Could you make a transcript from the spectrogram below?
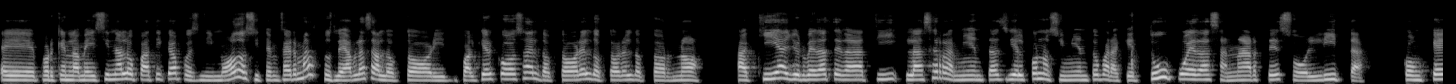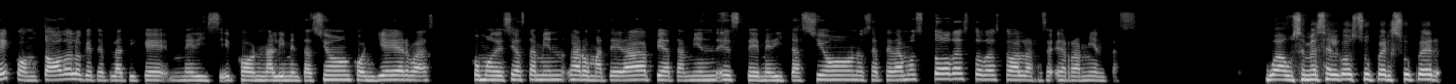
eh, porque en la medicina alopática, pues ni modo, si te enfermas, pues le hablas al doctor y cualquier cosa, el doctor, el doctor, el doctor, no. Aquí Ayurveda te da a ti las herramientas y el conocimiento para que tú puedas sanarte solita. ¿Con qué? Con todo lo que te platiqué, con alimentación, con hierbas, como decías también aromaterapia, también este, meditación, o sea, te damos todas, todas, todas las herramientas. Wow, se me hace algo súper, súper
